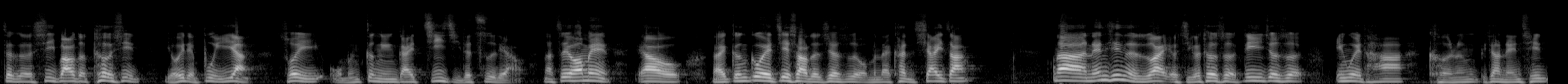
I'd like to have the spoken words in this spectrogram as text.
这个细胞的特性有一点不一样，所以我们更应该积极的治疗。那这方面要来跟各位介绍的就是，我们来看下一章。那年轻的乳癌有几个特色，第一就是因为他可能比较年轻，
